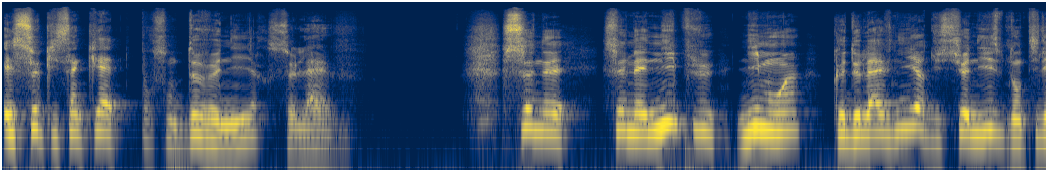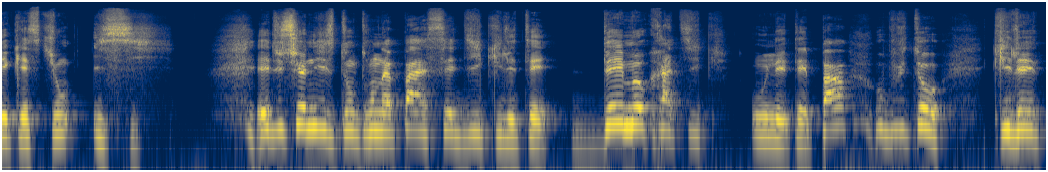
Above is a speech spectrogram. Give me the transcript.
et ceux qui s'inquiètent pour son devenir se lèvent. Ce n'est, ni plus ni moins que de l'avenir du sionisme dont il est question ici. Et du sionisme dont on n'a pas assez dit qu'il était démocratique ou n'était pas, ou plutôt qu'il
